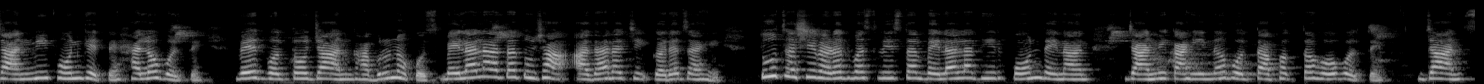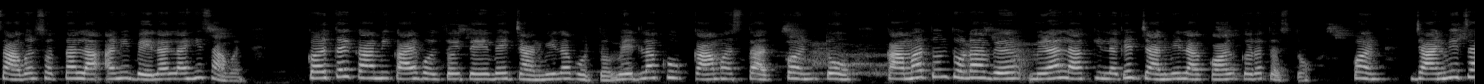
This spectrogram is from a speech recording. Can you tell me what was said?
जान्हवी फोन घेते. हॅलो बोलते. वेद बोलतो जान घाबरू नकोस. बेलाला आता तुझ्या आधाराची गरज आहे. तूच अशी रडत बसलीस तर बेलाला धीर कोण देणार? जान्हवी काही न बोलता फक्त हो बोलते. जान सावर स्वतःला आणि बेलालाही सावर. कळतंय का मी काय बोलतोय ते? वेद जान्हवीला बोलतो. वेदला खूप काम असतात पण तो कामातून थोडा वेळ मिळाला की लगेच जान्हवीला कॉल करत असतो. पण जान्हवीचा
